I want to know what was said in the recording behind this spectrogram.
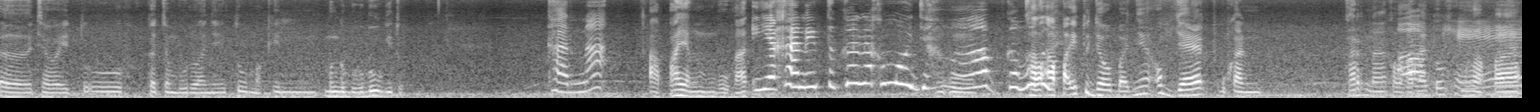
eh cewek itu kecemburuannya itu makin menggebu-gebu gitu? Karena apa yang membuat? Iya kan itu kan aku mau jawab. Kamu kalau tuh apa itu jawabannya? Objek bukan karena. Kalau karena itu mengapa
